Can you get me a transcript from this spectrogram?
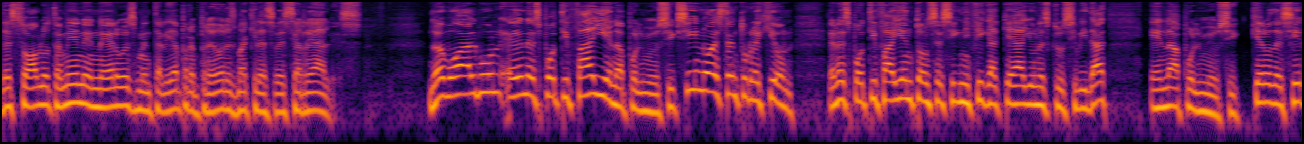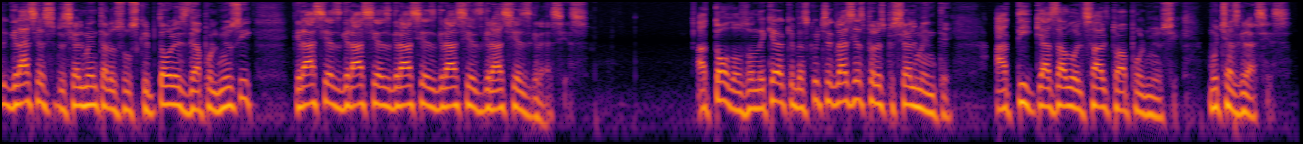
De eso hablo también en Héroes Mentalidad para Emprendedores Máquinas Bestias Reales. Nuevo álbum en Spotify y en Apple Music. Si no está en tu región en Spotify, entonces significa que hay una exclusividad en Apple Music. Quiero decir gracias especialmente a los suscriptores de Apple Music. Gracias, gracias, gracias, gracias, gracias, gracias. A todos, donde quiera que me escuches, gracias, pero especialmente a ti que has dado el salto a Apple Music. Muchas gracias.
